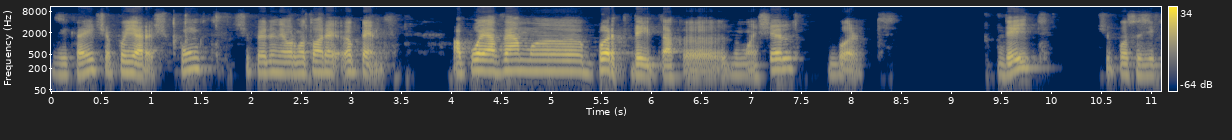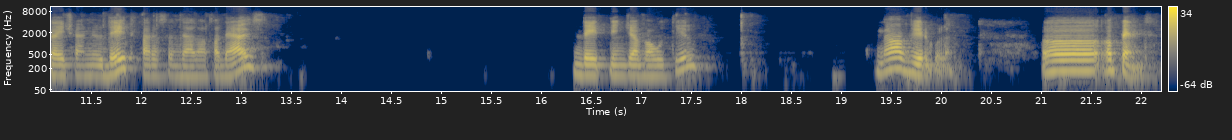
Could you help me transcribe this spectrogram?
Zic aici, apoi iarăși punct și pe linia următoare append. Apoi aveam uh, birth date, dacă nu mă înșel, birth date și pot să zic aici new date, care să-mi dea data de azi. Date din Java util. Da, virgulă. Uh, append.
